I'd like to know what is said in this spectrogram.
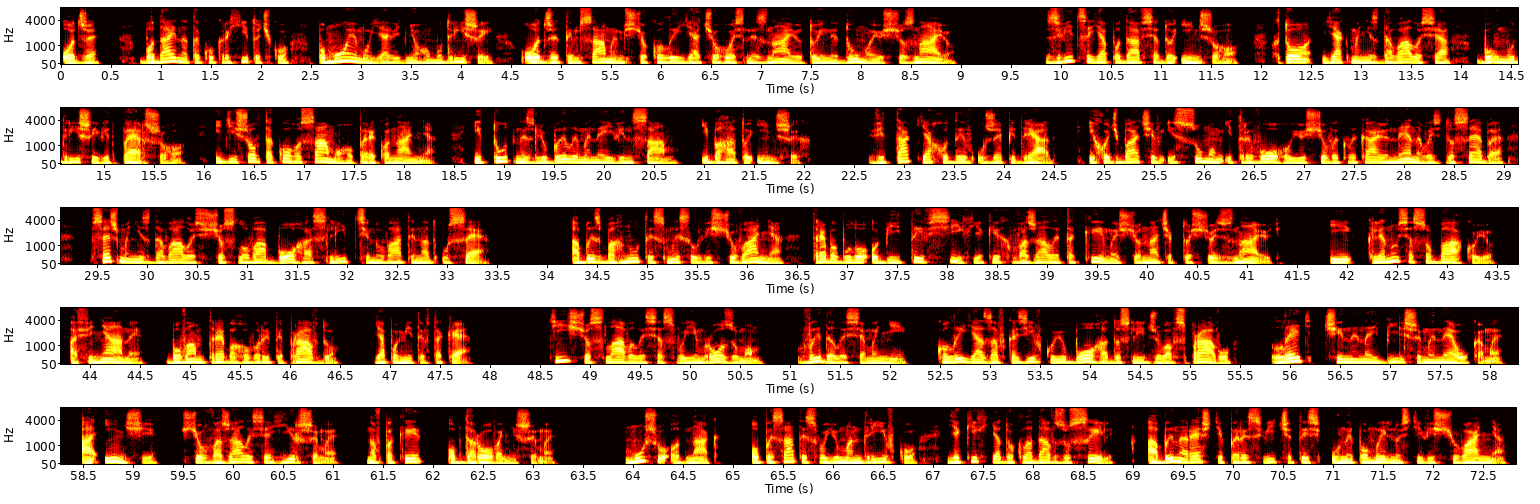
Отже, бодай на таку крихіточку, по-моєму, я від нього мудріший, отже, тим самим, що коли я чогось не знаю, то й не думаю, що знаю. Звідси я подався до іншого, хто, як мені здавалося, був мудріший від першого, і дійшов такого самого переконання, і тут не злюбили мене й він сам, і багато інших. Відтак я ходив уже підряд, і хоч бачив із сумом і тривогою, що викликаю ненависть до себе, все ж мені здавалось, що слова Бога слід цінувати над усе. Аби збагнути смисл віщування, треба було обійти всіх, яких вважали такими, що начебто щось знають. І клянуся собакою, афіняни, бо вам треба говорити правду, я помітив таке. Ті, що славилися своїм розумом, видалися мені, коли я за вказівкою Бога досліджував справу, ледь чи не найбільшими неуками, а інші, що вважалися гіршими, навпаки, обдарованішими. Мушу, однак, описати свою мандрівку, яких я докладав зусиль, аби нарешті пересвідчитись у непомильності віщування,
